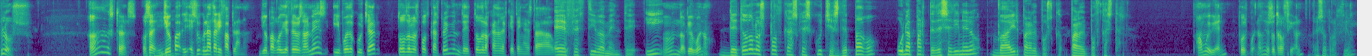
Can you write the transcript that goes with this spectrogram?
Plus. Ah, ostras. O sea, Sí. yo es una tarifa plana. Yo pago 10 euros al mes y puedo escuchar todos los podcasts premium de todos los canales que tenga esta. Efectivamente. Y qué bueno. de todos los podcasts que escuches de pago, una parte de ese dinero va a ir para el, para el podcaster. Ah, muy bien. Pues bueno, es otra opción. Es otra opción.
